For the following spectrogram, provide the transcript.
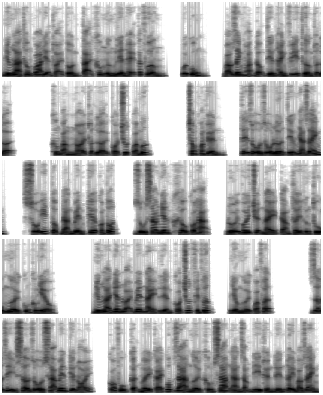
nhưng là thông qua điện thoại tồn tại không ngừng liên hệ các phương, cuối cùng, báo danh hoạt động tiến hành phi thường thuận lợi. Không bằng nói thuận lợi có chút quá mức. Trong khoang thuyền, tệ rộ rộ lớn tiếng nhà ránh, số ít tộc đàn bên kia còn tốt, dù sao nhân khẩu có hạn, đối với chuyện này cảm thấy hứng thú người cũng không nhiều. Nhưng là nhân loại bên này liền có chút phiền phức, nhiều người quá phận. Giờ gì sợ rộ xa bên kia nói có phụ cận mấy cái quốc gia người không xa ngàn dặm đi thuyền đến đây báo danh.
